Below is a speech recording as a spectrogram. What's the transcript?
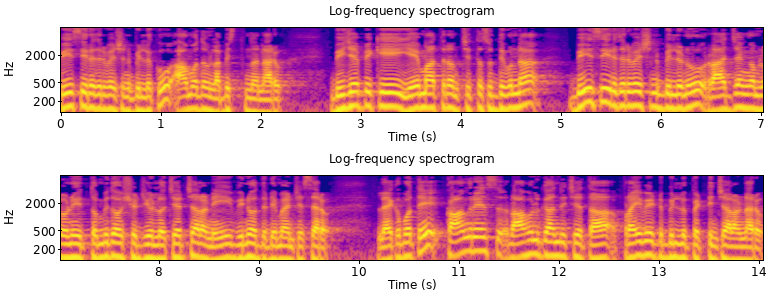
బీసీ రిజర్వేషన్ బిల్లుకు ఆమోదం లభిస్తుందన్నారు. బీజేపీకి ఏమాత్రం చిత్తశుద్ధి ఉన్నా బీసీ రిజర్వేషన్ బిల్లును రాజ్యాంగంలోని తొమ్మిదో షెడ్యూల్లో చేర్చాలని వినోద్ డిమాండ్ చేశారు. లేకపోతే కాంగ్రెస్ రాహుల్ గాంధీ చేత ప్రైవేటు బిల్లు పెట్టించాలన్నారు.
